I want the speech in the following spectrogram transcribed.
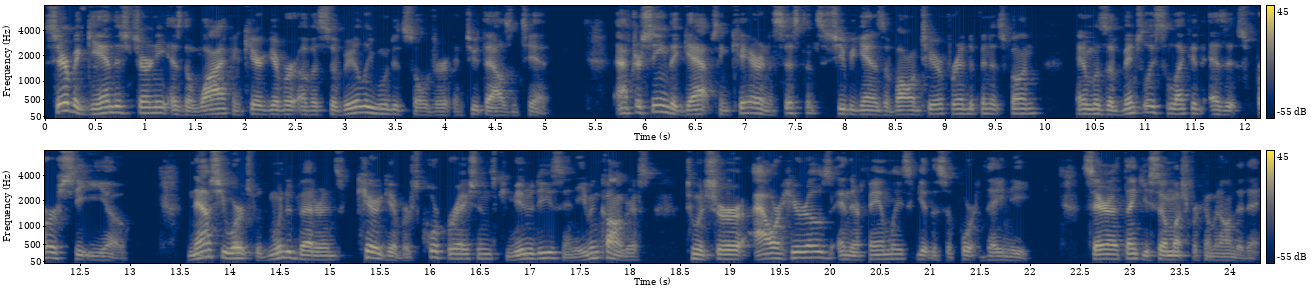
Sarah began this journey as the wife and caregiver of a severely wounded soldier in 2010. After seeing the gaps in care and assistance, she began as a volunteer for Independence Fund and was eventually selected as its first CEO. Now she works with wounded veterans, caregivers, corporations, communities, and even Congress to ensure our heroes and their families get the support they need. Sarah, thank you so much for coming on today.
